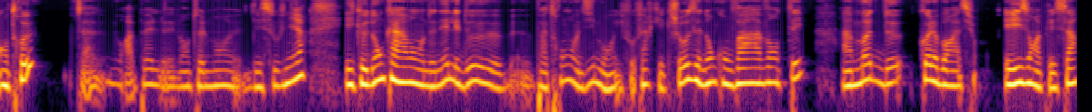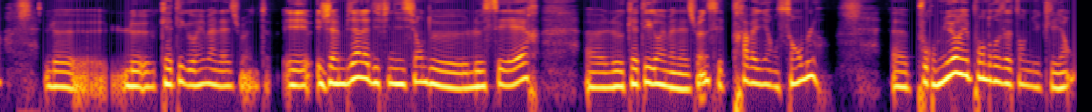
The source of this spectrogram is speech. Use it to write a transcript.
entre eux. Ça nous rappelle éventuellement des souvenirs. Et que donc, à un moment donné, les deux patrons ont dit, bon, il faut faire quelque chose. Et donc, on va inventer un mode de collaboration. Et ils ont appelé ça le, le category management. Et j'aime bien la définition de l'ECR. le category management, c'est travailler ensemble pour mieux répondre aux attentes du client,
